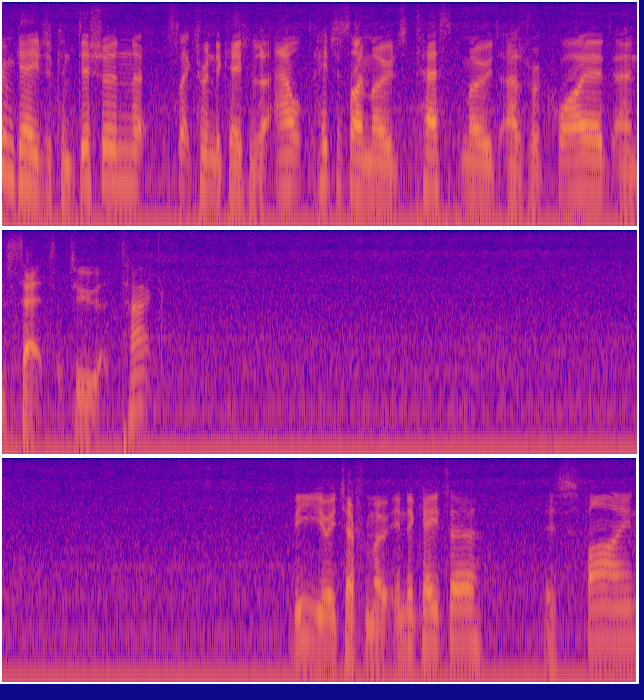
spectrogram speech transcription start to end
Trim gauge condition, selector indications are out, HSI modes, test modes as required and set to TAC. The UHF remote indicator is fine.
